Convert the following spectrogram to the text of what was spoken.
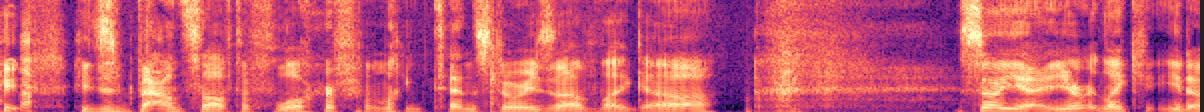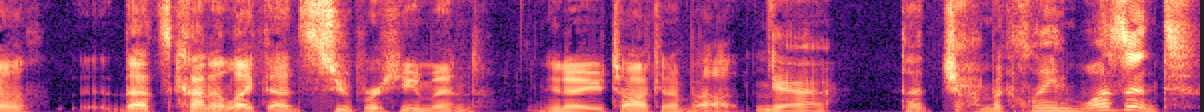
he, he just bounced off the floor from like ten stories up. Like, oh. So yeah, you're like you know that's kind of like that superhuman. You know, you're talking about yeah. that John McClane wasn't.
